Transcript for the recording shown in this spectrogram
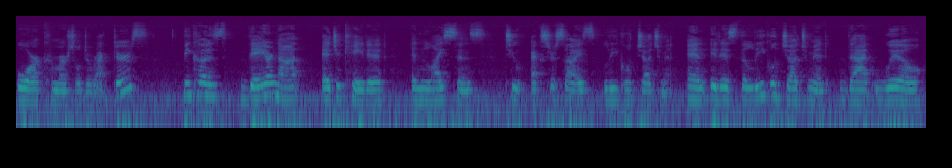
or commercial directors because they are not educated and licensed to exercise legal judgment. And it is the legal judgment that will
